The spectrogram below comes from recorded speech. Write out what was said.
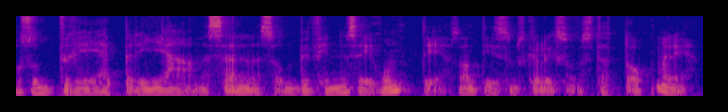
og så dreper de hjernecellene som befinner seg rundt dem, sant? de som skal liksom støtte opp med dem.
